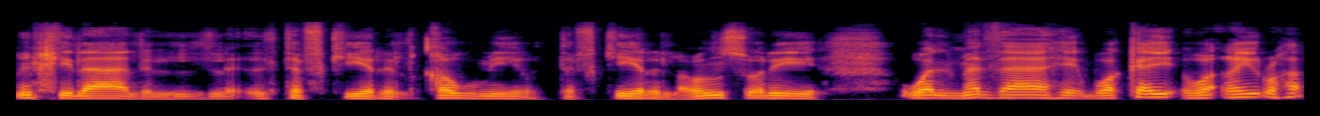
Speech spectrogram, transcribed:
من خلال ال- التفكير القومي والتفكير العنصري والمذاهب وكي وغيرها.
